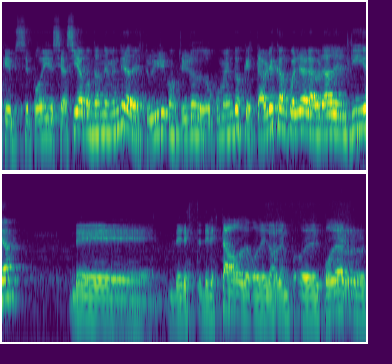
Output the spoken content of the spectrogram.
que se, podía, se hacía constantemente era destruir y construir documentos que establezcan cuál era la verdad del día de, del, del Estado o del orden o del poder.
